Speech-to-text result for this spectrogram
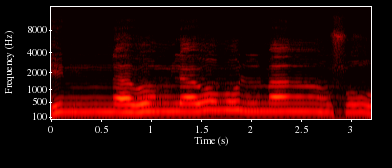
إنهم لهم المنصورون.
